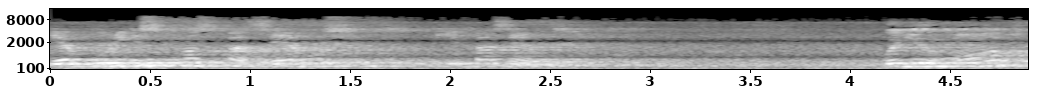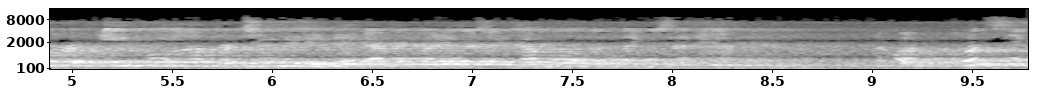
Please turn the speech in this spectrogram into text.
E é por isso que nós fazemos o que fazemos. When you offer equal opportunity to everybody, there's a couple of the things that happen. Agora, quando você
